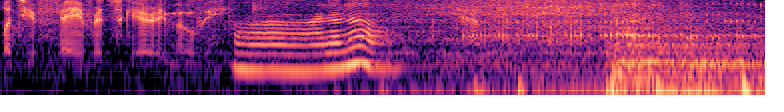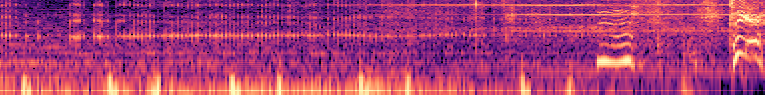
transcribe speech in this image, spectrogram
What's your favorite scary movie? Uh, I don't know. Clear.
